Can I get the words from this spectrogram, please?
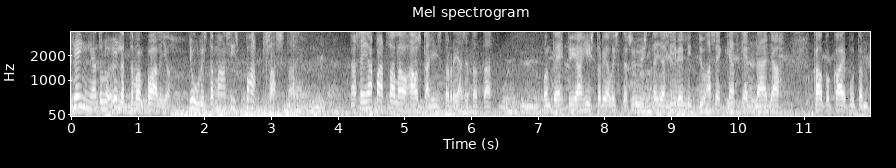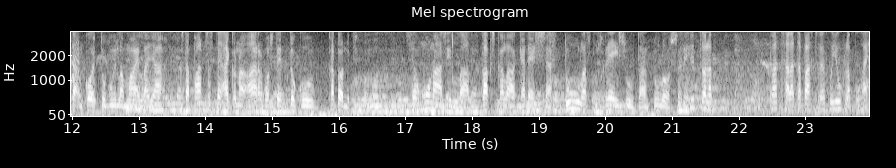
Jengi on tullut yllättävän paljon juhlistamaan siis patsasta. No se ihan patsalla on hauska historia. Se tota, on tehty ihan historiallista syistä ja siihen liittyy asekätkentää ja kaukokaipuuta, mitä on koettu muilla mailla. Ja sitä patsasta aikana arvostettu, kun kato nyt, se on munasillaan, kaksi kalaa kädessä, tuulastusreissultaan tulossa. Niin... Nyt tuolla patsalla tapahtuu joku juhlapuhe.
